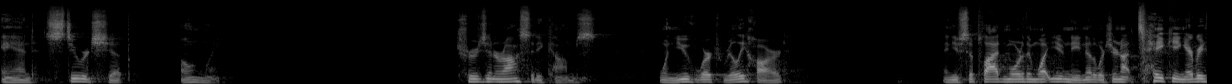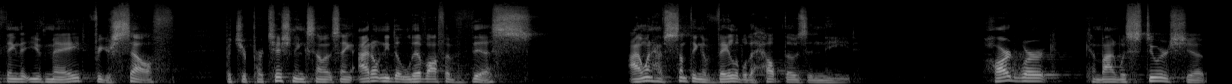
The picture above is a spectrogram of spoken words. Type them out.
and stewardship only. True generosity comes when you've worked really hard and you've supplied more than what you need. In other words, you're not taking everything that you've made for yourself, but you're partitioning some of it, saying, I don't need to live off of this. I want to have something available to help those in need. Hard work combined with stewardship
